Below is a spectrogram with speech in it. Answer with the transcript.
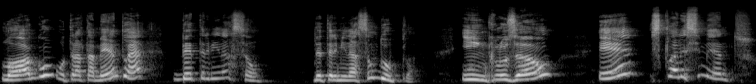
Logo, o tratamento é determinação. Determinação dupla. Inclusão e esclarecimento.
